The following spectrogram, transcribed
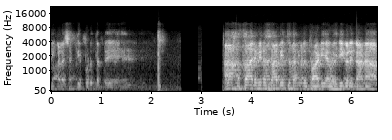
നിങ്ങളെ ശക്തിപ്പെടുത്തട്ടെ ആ ഹസാനുബിന് സാബിത്ത് തങ്ങൾ പാടിയ വരികൾ കാണാം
